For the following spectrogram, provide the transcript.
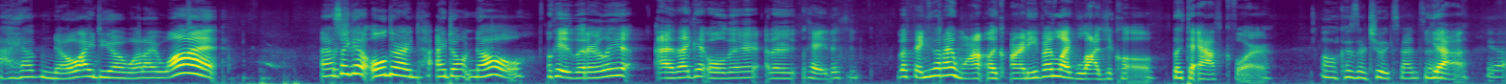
I have no idea what I want. As Which I get older, I, I don't know. Okay, literally, as I get older, there. Okay, this the things that I want like aren't even like logical, like to ask for. Oh, because they're too expensive. Yeah. Yeah.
